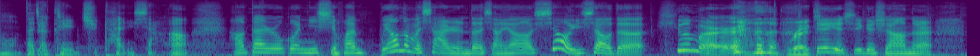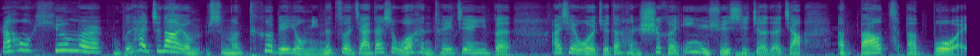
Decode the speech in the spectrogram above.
哦，大家可以去看一下啊。好，但如果你喜欢不要那么吓人的，想要笑一笑的 humor，Right. 这个也是一个 genre。然后 humor 我不太知道有什么特别有名的作家，但是我很推荐一本，而且我觉得很适合英语学习者的，叫《About a Boy》。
